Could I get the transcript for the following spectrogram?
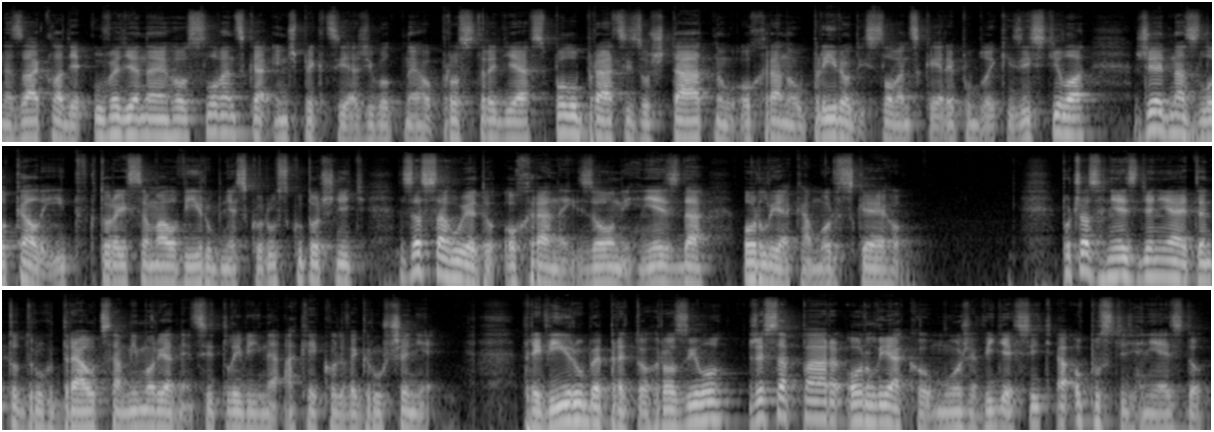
na základe uvedeného Slovenská inšpekcia životného prostredia v spolupráci so štátnou ochranou prírody Slovenskej republiky zistila, že jedna z lokalít, v ktorej sa mal výrub neskôr uskutočniť, zasahuje do ochrannej zóny hniezda orliaka morského. Počas hniezdenia je tento druh dravca mimoriadne citlivý na akékoľvek rušenie. Pri výrube preto hrozilo, že sa pár orliakov môže vydesiť a opustiť hniezdo.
